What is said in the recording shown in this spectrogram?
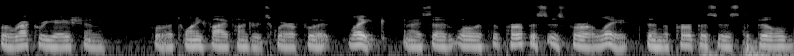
for recreation for a 2,500 square foot lake. And I said, well, if the purpose is for a lake, then the purpose is to build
